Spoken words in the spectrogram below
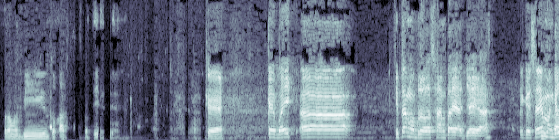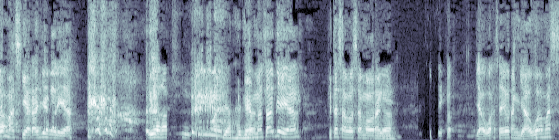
kurang lebih untuk APSA seperti itu. Oke, oke baik uh, kita ngobrol santai aja ya. Oke, saya ya. manggilnya Mas Yar aja kali ya. Iya kak, Mas Yar aja. Ya, mas aja ya. Kita sama-sama orang ya. Jawa, saya orang Jawa mas.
